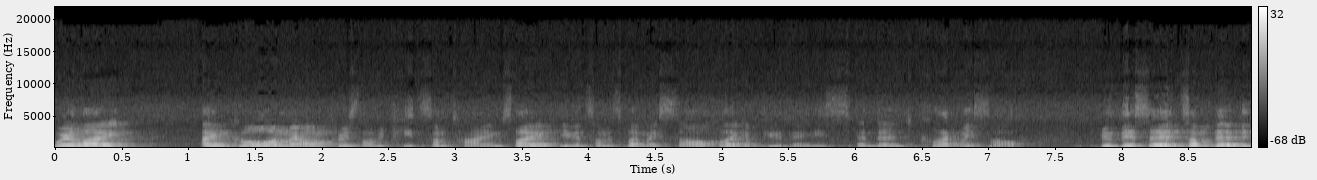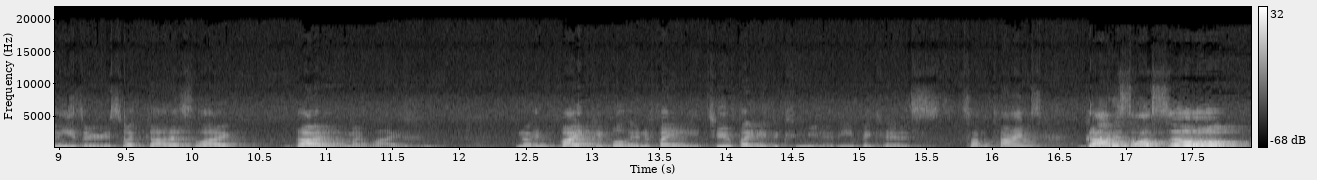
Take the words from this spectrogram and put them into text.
where like I go on my own personal retreats sometimes, like even sometimes by myself for like a few days, and then collect myself, revisit some of the Ebenezer's, what God has like done in my life. You know, invite people in if I need to, if I need the community, because sometimes God is also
